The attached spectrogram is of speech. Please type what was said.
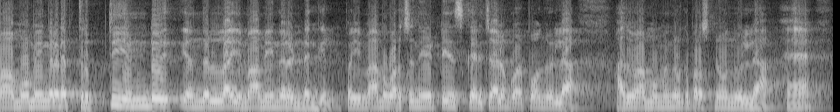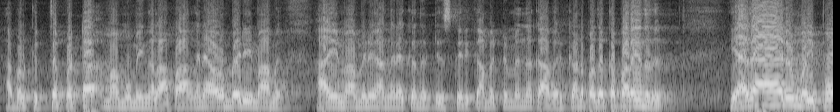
മാമൂമിങ്ങളുടെ തൃപ്തിയുണ്ട് എന്നുള്ള ഇമാമിയങ്ങൾ ഉണ്ടെങ്കിൽ ഇപ്പൊ ഇമാമ് കുറച്ച് നീട്ടി നിസ്കരിച്ചാലും കുഴപ്പമൊന്നുമില്ല. അത് മാമൂമിങ്ങൾക്ക് പ്രശ്നമൊന്നുമില്ല. ഏഹ് അപ്പോൾ കിത്തപ്പെട്ട മാമൂമിങ്ങളാണ് അപ്പൊ അങ്ങനെ ആകുമ്പോൾ ഇമാമ് ആ ഇമാമിന് അങ്ങനെയൊക്കെ നീട്ടി നിസ്കരിക്കാൻ പറ്റും എന്നൊക്കെ അവർക്കാണ് ഇപ്പൊ അതൊക്കെ പറയുന്നത്. ഏതായാലും ഇപ്പോ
